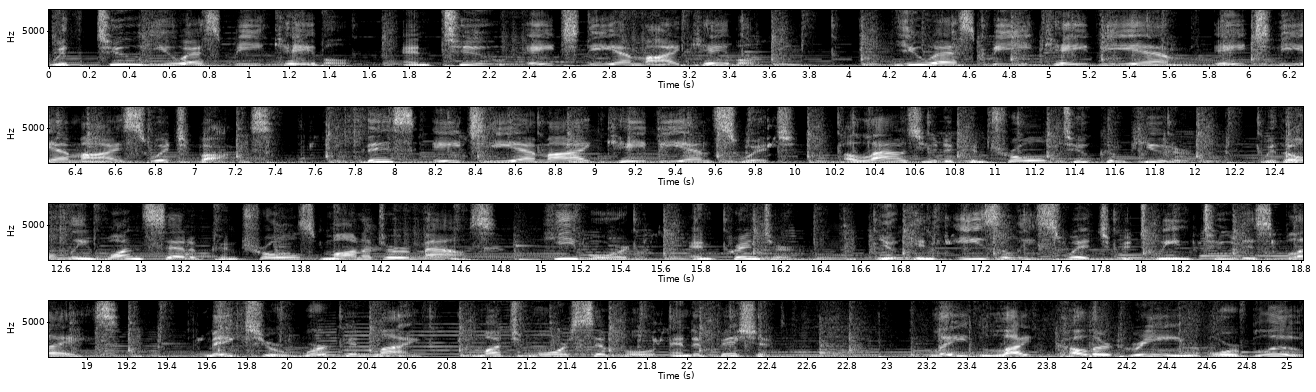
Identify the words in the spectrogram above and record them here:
with two USB cable and two HDMI cable. USB KVM HDMI switch box. This HDMI KVM switch allows you to control two computers with only one set of controls monitor mouse, keyboard, and printer. You can easily switch between two displays. Makes your work and life much more simple and efficient. Late light color green or blue,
